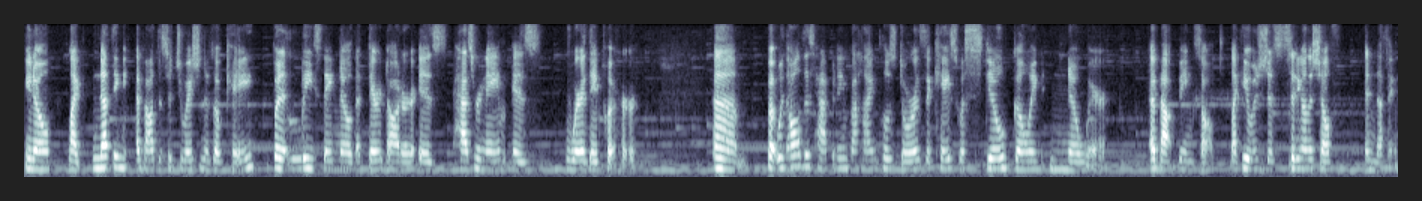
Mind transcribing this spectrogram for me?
You know, like nothing about the situation is okay, but at least they know that their daughter is has her name is where they put her. Um, but with all this happening behind closed doors, the case was still going nowhere about being solved. Like it was just sitting on the shelf and nothing.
